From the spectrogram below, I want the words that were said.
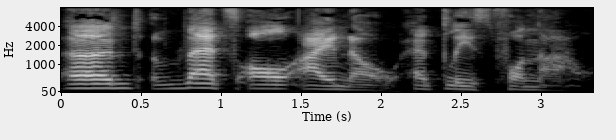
And that's all I know, at least for now.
